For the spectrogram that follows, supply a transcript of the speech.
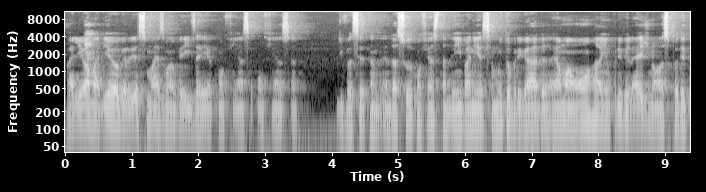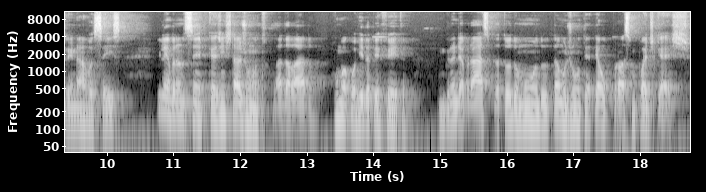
Valeu, Amadeu. Agradeço mais uma vez aí a confiança, a confiança de você também, da sua confiança também, Vanessa. Muito obrigada. É uma honra e um privilégio nosso poder treinar vocês. E lembrando sempre que a gente está junto, lado a lado, rumo à corrida perfeita. Um grande abraço para todo mundo. Tamo junto e até o próximo podcast.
